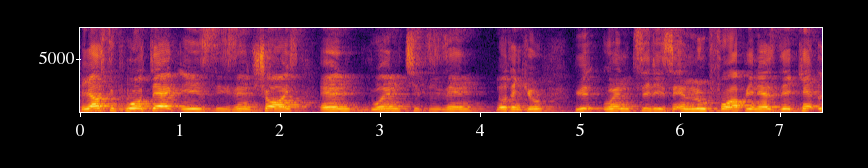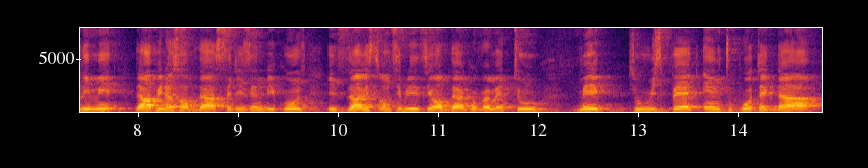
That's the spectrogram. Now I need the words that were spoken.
he has to protect his citizen choice. And when citizen no thank you. When citizen look for happiness they can't limit the happiness of the citizen because it's the responsibility of the government to make to respect and to protect the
